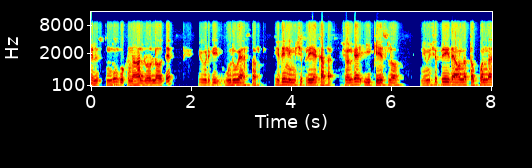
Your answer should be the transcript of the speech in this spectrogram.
తెలుస్తుంది. ఇంకొక నాలుగు రోజులు అయితే ఈవిడికి ఉరు వేస్తారు. ఇది నిమిషప్రియ కథ. యాక్చువల్గా ఈ కేసులో నిమిషప్రియది ఏమన్నా తప్పుందా?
